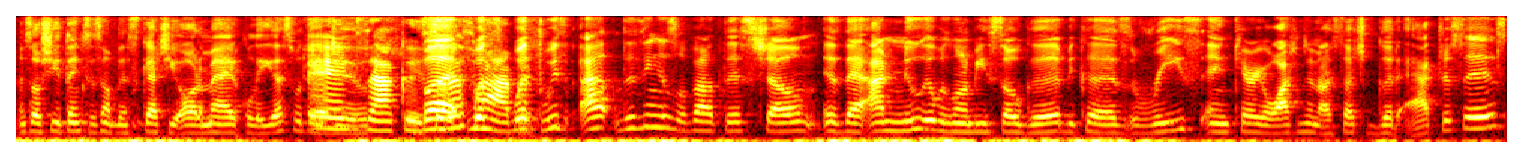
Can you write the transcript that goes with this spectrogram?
and so she thinks it's something sketchy automatically. That's what they do. Exactly. So But that's what with, happened. with, with I, the thing is about this show is that I knew it was going to be so good because Reese and Kerry Washington are such good actresses.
